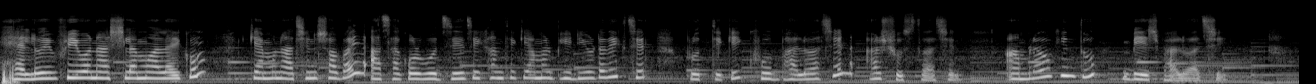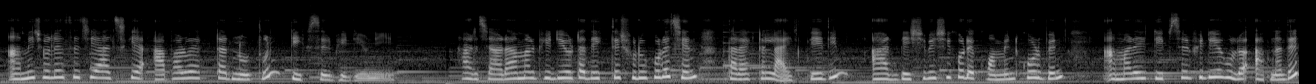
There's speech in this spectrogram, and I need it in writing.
হ্যালো এভরিওয়ান আসসালামু আলাইকুম। কেমন আছেন সবাই? আশা করব যে যেখান থেকে আমার ভিডিওটা দেখছেন, প্রত্যেকেই খুব ভালো আছেন আর সুস্থ আছেন। আমরাও কিন্তু বেশ ভালো আছি। আমি চলে এসেছি আজকে আবারও একটা নতুন টিপসের ভিডিও নিয়ে। আর যারা আমার ভিডিওটা দেখতে শুরু করেছেন, তারা একটা লাইক দিয়ে দিন আর বেশি বেশি করে কমেন্ট করবেন, আমার এই টিপসের ভিডিওগুলো আপনাদের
